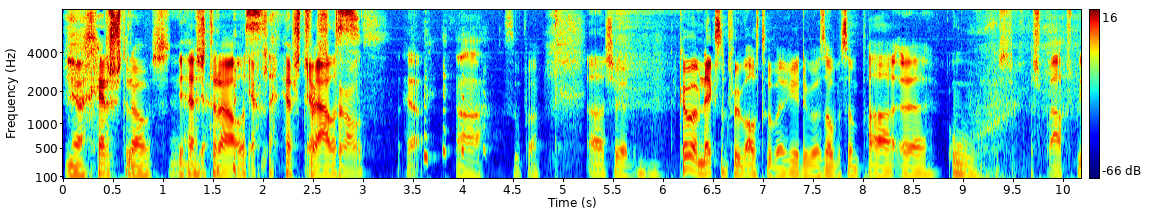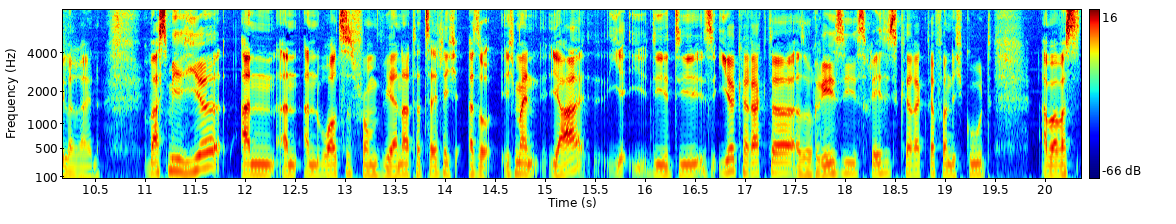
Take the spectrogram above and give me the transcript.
Ja, Herr Strauß. Herr Strauß. Herr Strauß. Ja. Ah, super. Ah, schön. Da können wir im nächsten Film auch drüber reden, über so, ein paar äh, Uh, Sprachspielereien. Was mir hier an, an, an Waltzes from Vienna tatsächlich, also ich meine, ja, die, die, die, ihr Charakter, also Resis, Resis Charakter fand ich gut, aber was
